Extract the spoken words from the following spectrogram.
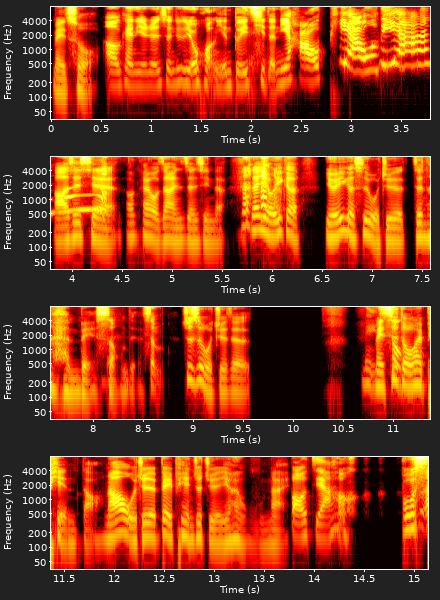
没错。OK，你的人生就是有谎言堆砌的。你好漂亮，好，谢谢。OK，我知道你是真心的。那有一个，有一个是我觉得真的很北宋的，什么？就是我觉得每次都会骗到，然后我觉得被骗就觉得也很无奈。保家哦，不是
